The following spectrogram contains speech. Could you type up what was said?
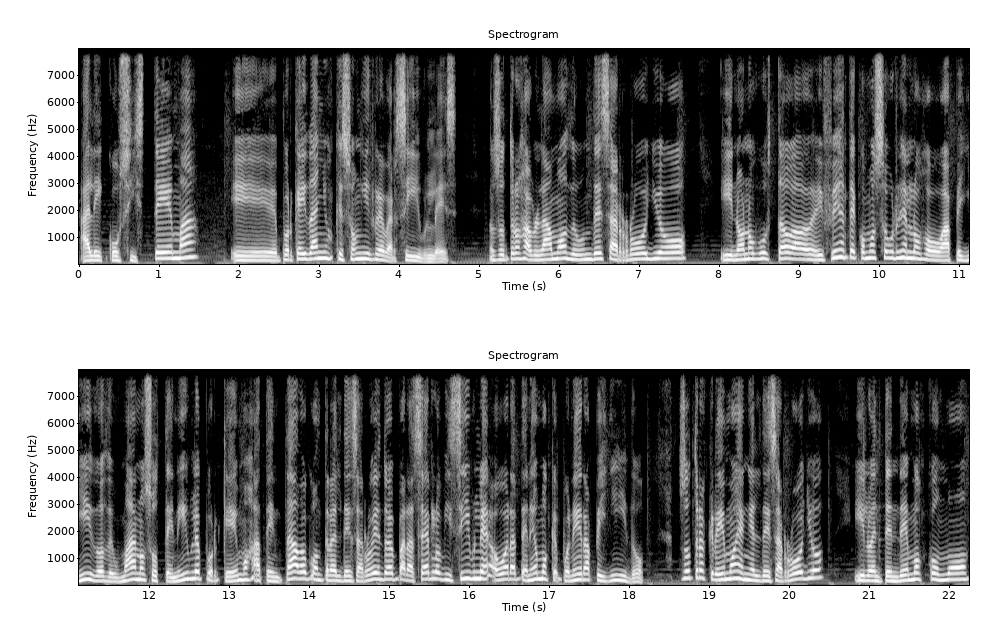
al ecosistema, eh, porque hay daños que son irreversibles. Nosotros hablamos de un desarrollo y no nos gusta, y fíjate cómo surgen los apellidos de humanos sostenibles porque hemos atentado contra el desarrollo, entonces para hacerlo visible ahora tenemos que poner apellido. Nosotros creemos en el desarrollo y lo entendemos como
